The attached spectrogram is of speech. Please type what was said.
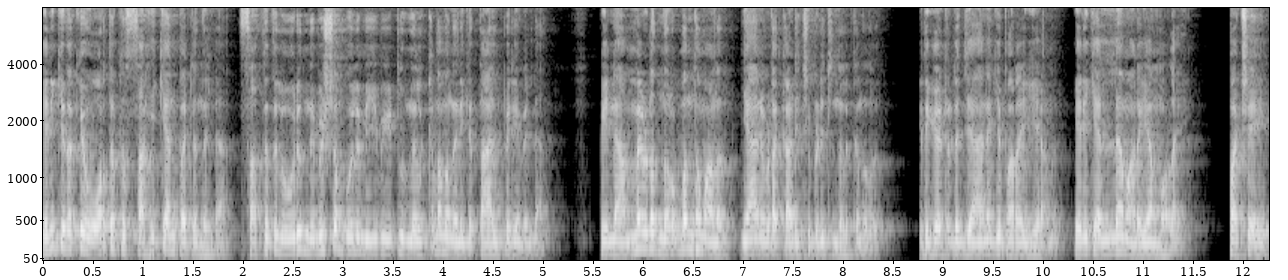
എനിക്കിതൊക്കെ ഓർത്തിട്ട് സഹിക്കാൻ പറ്റുന്നില്ല. സത്യത്തിൽ ഒരു നിമിഷം പോലും ഈ വീട്ടിൽ നിൽക്കണമെന്ന് എനിക്ക് താല്പര്യമില്ല. പിന്നെ അമ്മയുടെ നിർബന്ധമാണ് ഞാൻ ഇവിടെ കടിച്ചു പിടിച്ചു നിൽക്കുന്നത്. ഇത് കേട്ടിട്ട് ജാനകി പറയുകയാണ് എനിക്കെല്ലാം അറിയാം മോളെ. പക്ഷേ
